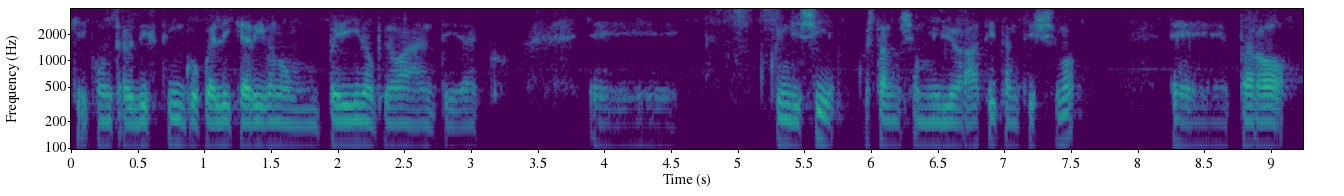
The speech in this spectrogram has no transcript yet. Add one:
che contraddistingo quelli che arrivano un pelino più avanti. Ecco. quindi sì, quest'anno siamo migliorati tantissimo, eh, però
